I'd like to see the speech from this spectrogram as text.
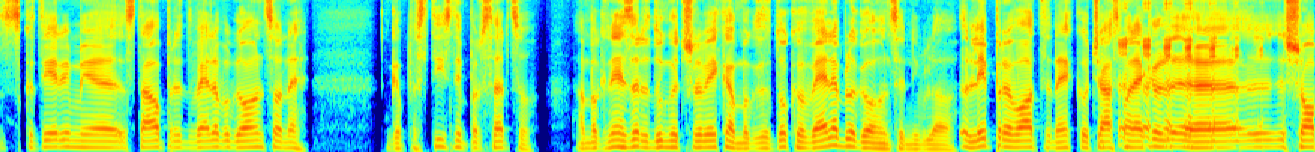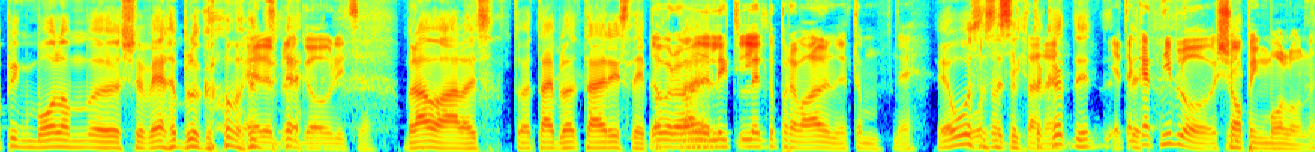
s katerim je stal pred veleblagovnico, ne, ga pa stisne pri srcu. Ampak ne zaradi drugega človeka, ampak zato, ker vele blagovnice ni bilo. Lep prevod, ne, ko včasih smo rekli, uh, shopping molom uh, še vele blagovnice. blagovnice. Bravo, Alois, to je, ta, je bila, ta je res lepa. Dobro, Ta je let, leto prevaljanje tam. Ne. je 80-ih. 80-ta, ne. Takrat, Je takrat ni bilo shopping molov. ne.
